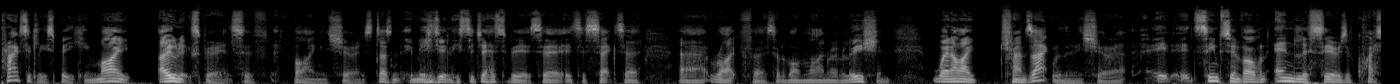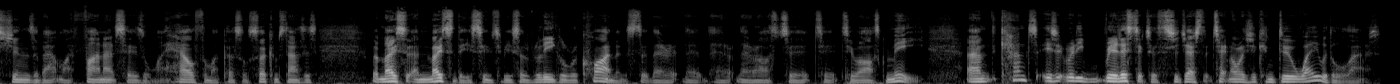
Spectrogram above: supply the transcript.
practically speaking, my own experience of, of, buying insurance doesn't immediately suggest to me it's a it's a sector uh, ripe for sort of online revolution. When I transact with an insurer, it, it, seems to involve an endless series of questions about my finances or my health or my personal circumstances. But most and most of these seem to be sort of legal requirements that they're they're they're, asked to, to, to ask me. Um, can is it really realistic to suggest that technology can do away with all that?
